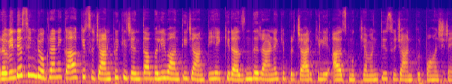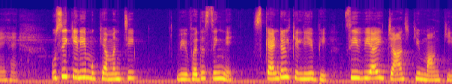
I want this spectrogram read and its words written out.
रविंद्र सिंह डोगरा ने कहा कि सुजानपुर की जनता भली भांति जानती है कि राजेंद्र राणा के प्रचार के लिए आज मुख्यमंत्री सुजानपुर पहुँच रहे हैं। उसी के लिए मुख्यमंत्री वीरभद्र सिंह ने स्कैंडल के लिए भी सीबीआई जाँच की मांग की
